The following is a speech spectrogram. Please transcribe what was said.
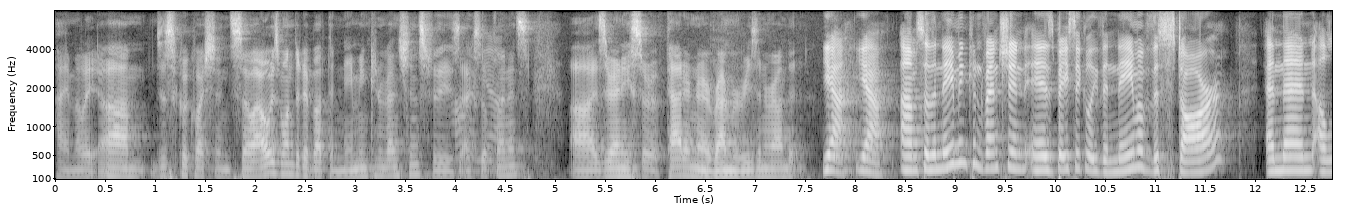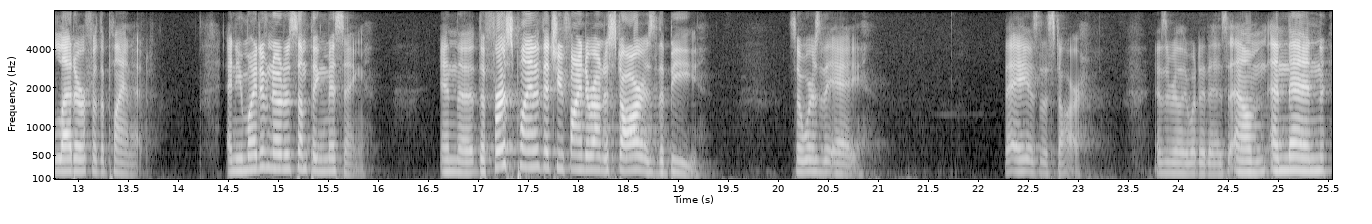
Hi, Emily. Um, just a quick question. So I always wondered about the naming conventions for these Oh, yeah. exoplanets. Uh, is there any sort of pattern or rhyme or reason around it? Yeah, yeah. Um, so the naming convention is basically the name of the star and then a letter for the planet. And you might have noticed something missing. In the, the first planet that you find around a star is the B. So where's the A? The A is the star, is really what it is. Um, and then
